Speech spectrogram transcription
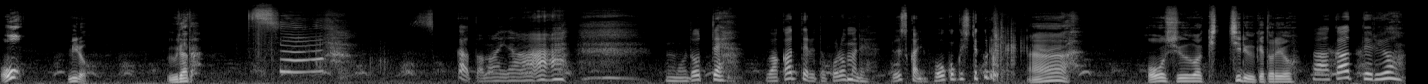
お見ろ。裏だ。仕方ないな。戻って分かってるところまでルスカに報告してくるああ報酬はきっちり受け取れよ。分かってるよ。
